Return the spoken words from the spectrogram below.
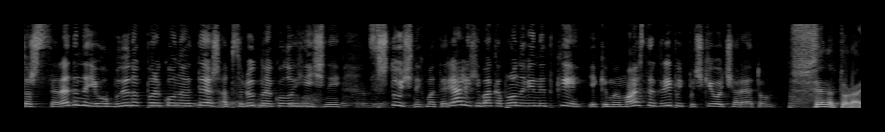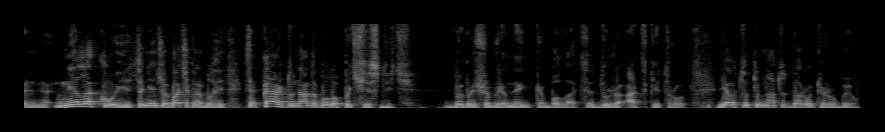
Тож зсередини його будинок переконує теж абсолютно екологічний. З штучних матеріалів хіба капронові нитки, якими майстер кріпить пучки очерету. Все натуральне, не лакується, нічого. Бачите, як воно було. Це кожну треба було почистити. Вибрати, щоб рівненька була. Це дуже адський труд. Я оцю кімнату два роки робив.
